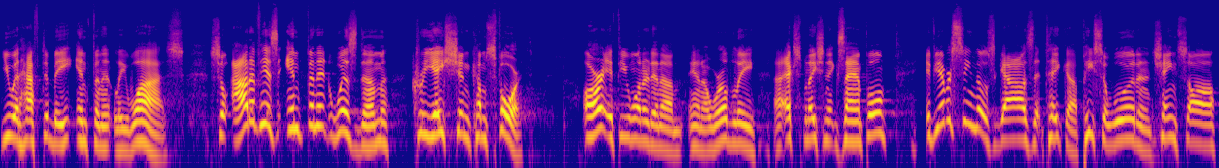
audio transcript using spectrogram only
you would have to be infinitely wise. So, out of his infinite wisdom, creation comes forth. Or, if you wanted in a, in a worldly uh, explanation example, have you ever seen those guys that take a piece of wood and a chainsaw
